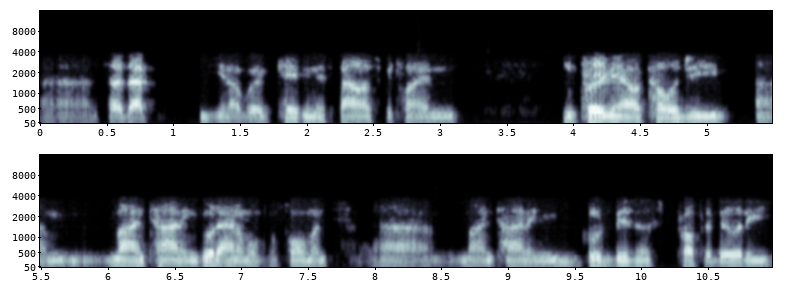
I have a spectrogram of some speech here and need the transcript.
Uh, so that, you know, we're keeping this balance between improving our ecology, um, maintaining good animal performance, uh, maintaining good business profitability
